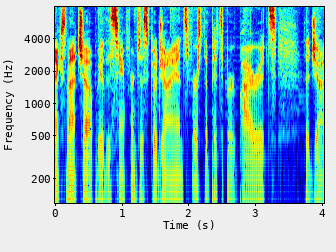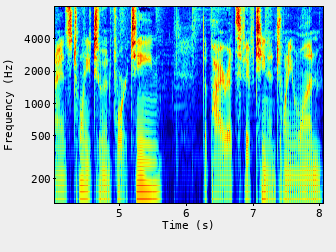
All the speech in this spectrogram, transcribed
Next matchup, we have the San Francisco Giants versus the Pittsburgh Pirates. The Giants 22 and 14, the Pirates 15 and 21.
